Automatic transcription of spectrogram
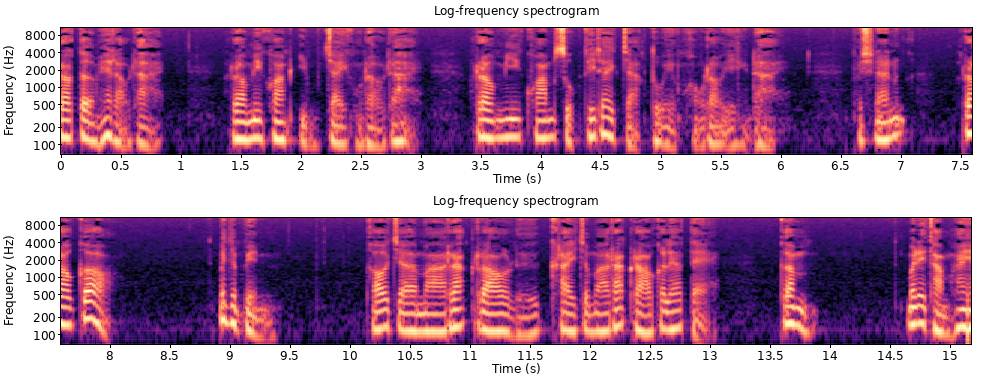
เราเติมให้เราได้ เรามีความอิ่มใจของเราได้ เรามีความสุขที่ได้จากตัวเองของเราเองได้ เพราะฉะนั้นเราก็ไม่จำเป็น เขาจะมารักเราหรือใครจะมารักเราก็แล้วแต่ ก็ไม่ได้ทำให้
